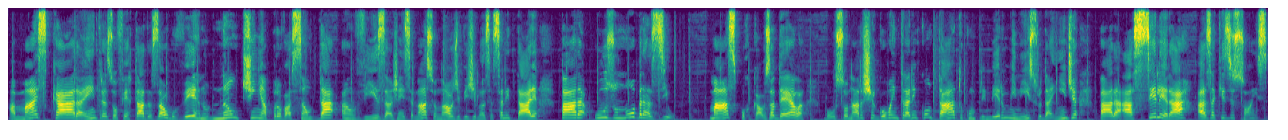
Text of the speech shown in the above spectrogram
a mais cara entre as ofertadas ao governo, não tinha aprovação da Anvisa, Agência Nacional de Vigilância Sanitária, para uso no Brasil. Mas, por causa dela, Bolsonaro chegou a entrar em contato com o primeiro-ministro da Índia para acelerar as aquisições.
